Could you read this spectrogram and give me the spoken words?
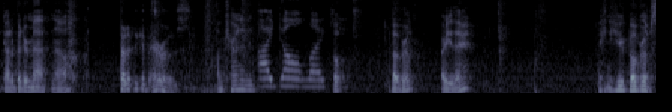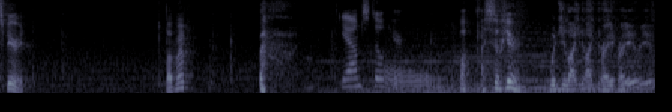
got a better map now. trying to pick up arrows. I'm trying to. I don't like Oh. Bub are you there? I can hear Bub Rub's spirit. Bub Rub? Yeah, I'm still here. Oh, I still hear him. Would you like us to pray for you?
